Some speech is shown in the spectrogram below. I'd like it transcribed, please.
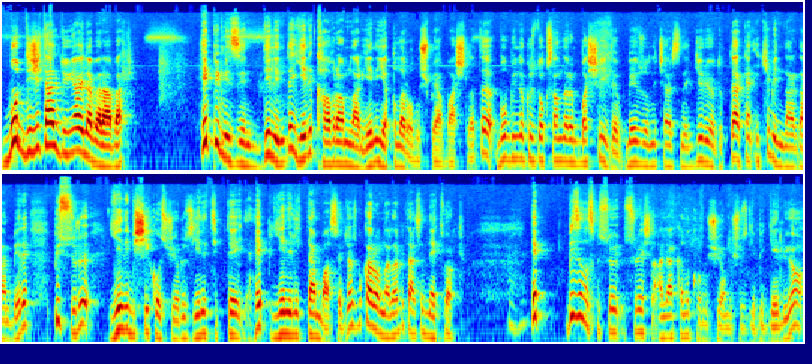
Bu dijital dünya ile beraber hepimizin dilinde yeni kavramlar, yeni yapılar oluşmaya başladı. Bu 1990'ların başıydı. Mevzunun içerisine giriyorduk derken 2000'lerden beri bir sürü yeni bir şey koşuyoruz. Yeni tipte hep yenilikten bahsediyoruz. Bu kavramlardan bir tanesi network. Hep business bir sü- süreçle alakalı konuşuyormuşuz gibi geliyor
